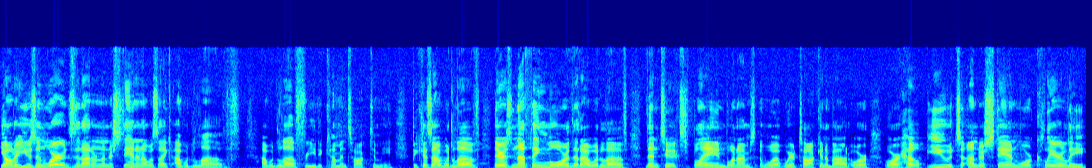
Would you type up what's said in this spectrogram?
Y'all are using words that I don't understand. And I was like, I would love I would love for you to come and talk to me because I would love, there is nothing more that I would love than to explain what, I'm, what we're talking about or, or help you to understand more clearly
